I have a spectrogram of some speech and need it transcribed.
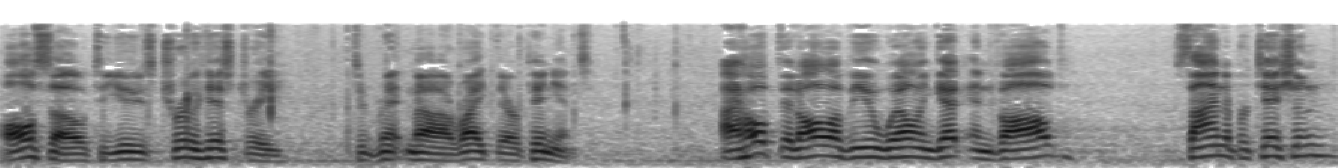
Also, to use true history to uh, write their opinions. I hope that all of you will and get involved, sign the petition.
